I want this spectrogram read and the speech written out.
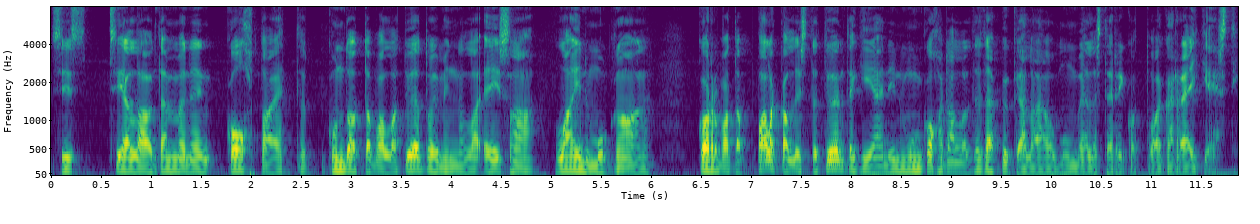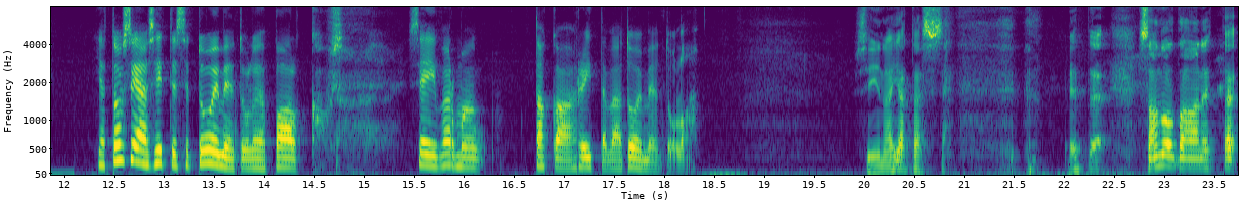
siis siellä on tämmöinen kohta, että kuntouttavalla työtoiminnalla ei saa lain mukaan korvata palkallista työntekijää, niin mun kohdalla tätä pykälää on mun mielestä rikottu aika räikeästi. Ja tosiaan sitten se toimeentulo ja palkkaus. Se ei varmaan takaa riittävää toimeentuloa. Siinä ja tässä. että sanotaan, että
